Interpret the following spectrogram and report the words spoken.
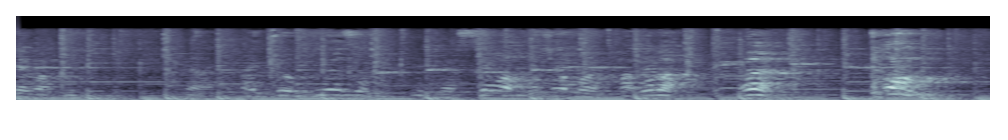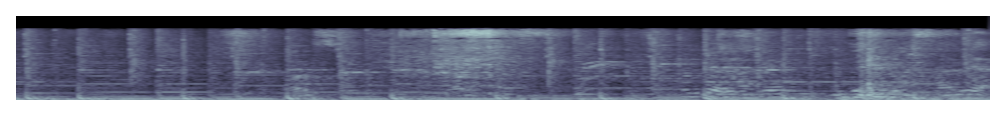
이렇게 해봐. 자, 아니 좀 뛰어서 세워. 다시 한번 한 해봐. 하나 어. 알았어. 좀더 해주세요 아니야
